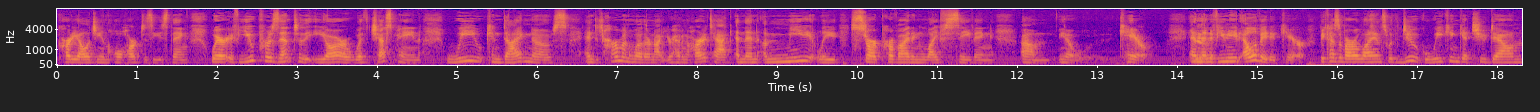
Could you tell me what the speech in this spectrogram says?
cardiology and the whole heart disease thing, where if you present to the ER with chest pain, we can diagnose and determine whether or not you're having a heart attack and then immediately start providing life saving, um, you know, care. And then if you need elevated care, because of our alliance with Duke, we can get you down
